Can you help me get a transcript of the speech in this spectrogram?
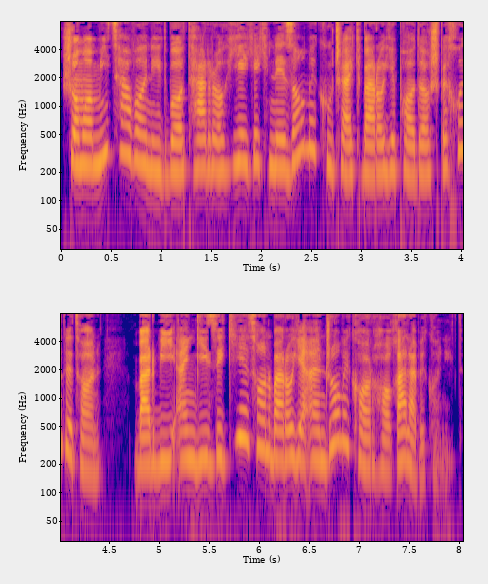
شما می توانید با طراحی یک نظام کوچک برای پاداش به خودتان بر بی انگیزگیتان برای انجام کارها غلبه کنید.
